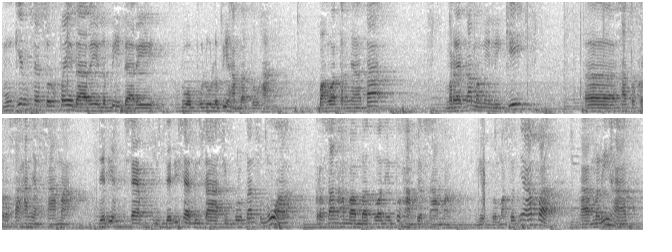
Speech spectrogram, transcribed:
mungkin saya survei dari lebih dari 20 lebih hamba Tuhan. Bahwa ternyata mereka memiliki eh, satu keresahan yang sama. Jadi saya jadi saya bisa simpulkan semua keresahan hamba-hamba Tuhan itu hampir sama gitu. Maksudnya apa? Kalau melihat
